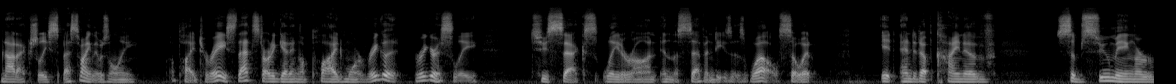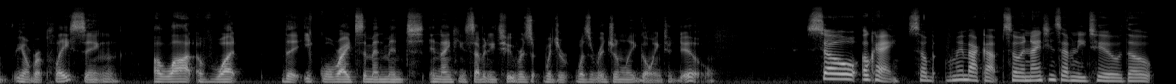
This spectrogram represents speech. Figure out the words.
not actually specifying that was only applied to race, that started getting applied more rig- rigorously to sex later on in the 70s as well. So it it ended up kind of subsuming or you know replacing a lot of what the Equal Rights Amendment in 1972 was, was originally going to do. So, okay. So let me back up. So in 1972, though,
